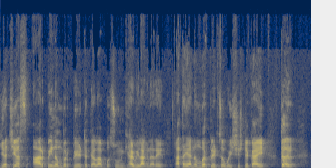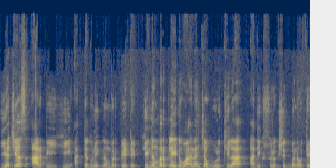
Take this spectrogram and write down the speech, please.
H S R P number plate त्याला बसवून घ्यावी लागणार आहे. आता या नंबर प्लेटचं वैशिष्ट्य काय आहे? तर एच एस आर पी ही अत्याधुनिक नंबर प्लेट आहे. ही नंबर प्लेट वाहनांच्या ओळखीला अधिक सुरक्षित बनवते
